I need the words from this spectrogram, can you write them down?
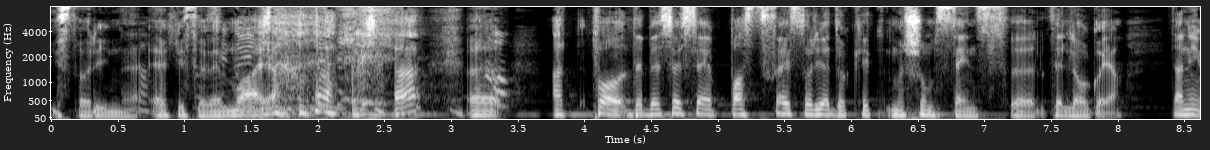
historinë po, e fiseve po, Maja. ha? Uh, at, po, dhe besoj se pas kësaj historie do ketë më shumë sens uh, dhe logoja. Tani,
